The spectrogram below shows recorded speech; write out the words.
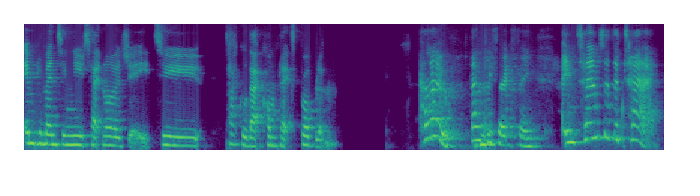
implementing new technology to tackle that complex problem? Hello, thank you, mm-hmm. Sophie. In terms of the tech,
